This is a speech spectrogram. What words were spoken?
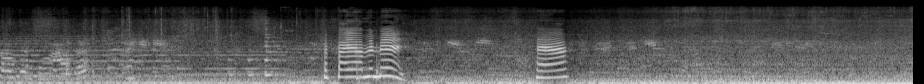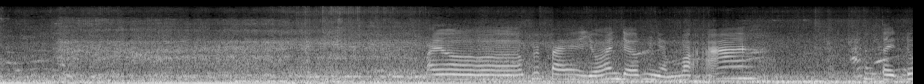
con còn không ao đó. bye bye à mẹ mẹ hả bây giờ bye vô anh giờ mình nhầm vào à tại đứa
